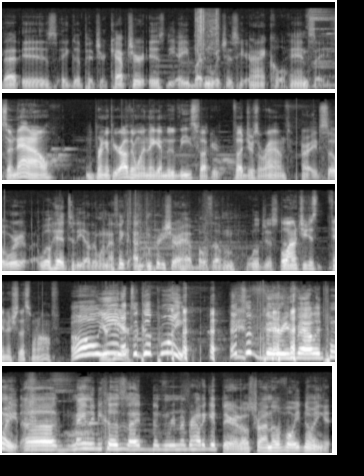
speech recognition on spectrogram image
that is a good picture. Capture is the A button, which is here. All right, cool. And save. So now bring up your other one. They gotta move these fucker fudgers around. All right, so we're we'll head to the other one. I think I'm pretty sure I have both of them. We'll just. Well, uh, why don't you just finish this one off? Oh You're yeah, here. that's a good point. that's a very valid point. Uh, mainly because I didn't remember how to get there, and I was trying to avoid doing it.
